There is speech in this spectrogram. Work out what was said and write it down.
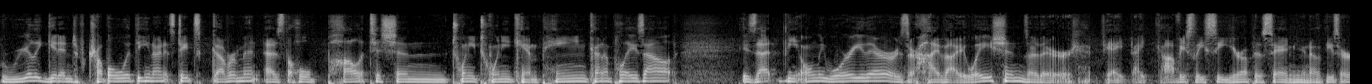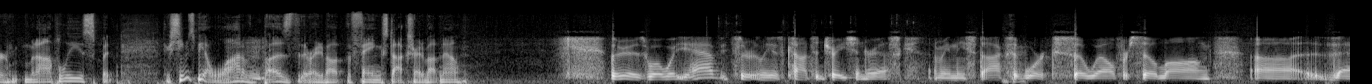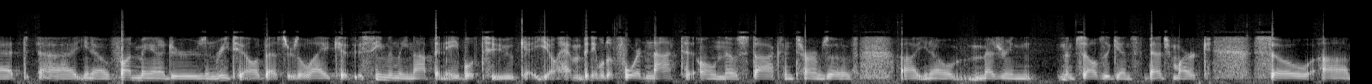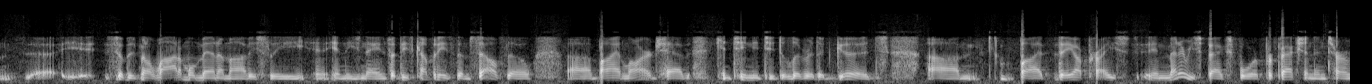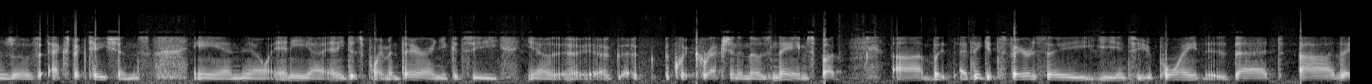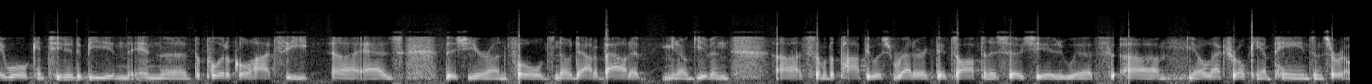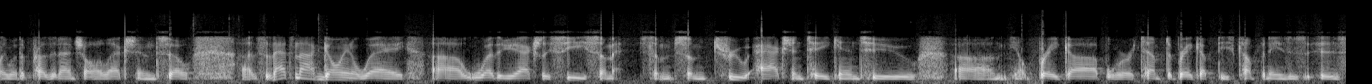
really get into trouble with the United States government as the whole politician 2020 campaign kind of plays out? Is that the only worry there, or is there high valuations? Are there? I, I obviously see Europe as saying, you know, these are monopolies, but there seems to be a lot of hmm. buzz right about the Fang stocks right about now. There is. Well, what you have certainly is concentration risk. I mean, these stocks have worked so well for so long uh, that uh, you know fund managers and retail investors alike have seemingly not been able to, get, you know, haven't been able to afford not to own those stocks in terms of, uh, you know, measuring themselves against the benchmark. So, um, uh, so there's been a lot of momentum, obviously, in, in these names. But these companies themselves, though, uh, by and large, have continued to deliver the goods. Um, but they are priced in many respects for perfection in terms of expectations, and you know any uh, any disappointment there, and you could see you know a, a, a quick correction in those names. But uh, but I think it's fair to say, Ian, to your point, that uh, they will continue to be in in the, the political hot seat uh, as this year unfolds. No doubt about it. You know, given uh, some of the populist rhetoric that's often associated with um, you know electoral campaigns and certainly with a presidential election. So uh, so that's not going away. Uh, whether you actually see some some some true action taken to um, you know break up or attempt to break up these companies is is,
